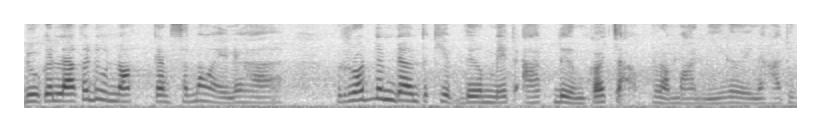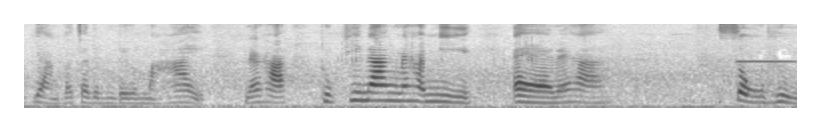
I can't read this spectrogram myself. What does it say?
ดูกันแล้วก็ดูน็อตกันสักหน่อยนะคะรถเดิมๆตะเข็บเดิมเม็ดอาร์คเดิมก็จะประมาณนี้เลยนะคะ ทุกอย่างก็จะเดิมๆมาให้นะคะ ทุกที่นั่งนะคะมีแอร์นะคะส่งถึง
